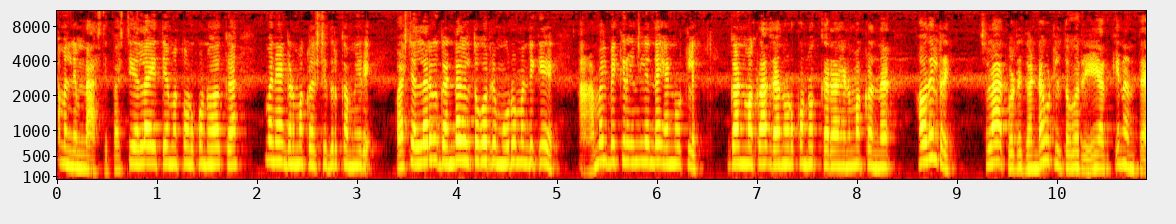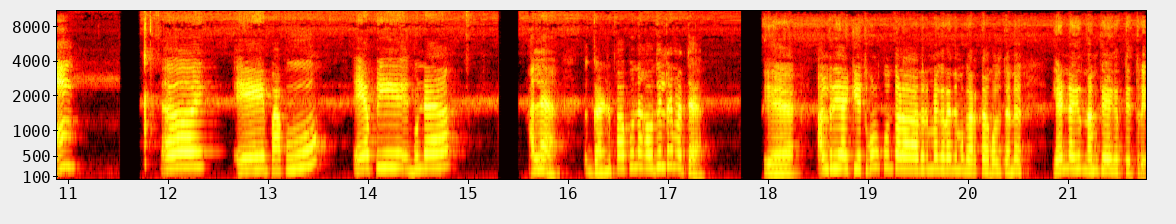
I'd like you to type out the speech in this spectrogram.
ಆಮೇಲೆ ನಿಮ್ಮ ನಾಸ್ತಿ ಫಸ್ಟ್ ಎಲ್ಲ ಐತೆ ಮತ್ತೆ ನೋಡ್ಕೊಂಡು ಹೋಗಕ ಮನೆ ಗಂಡ ಮಕ್ಳು ಅಷ್ಟಿದ್ರು ಕಮ್ಮಿ ರೀ. ಫಸ್ಟ್ ಎಲ್ಲರಿಗೂ ಗಂಡ ತಗೋರಿ ಮೂರು ಮಂದಿಗೆ. ಆಮೇಲೆ ಬೇಕ್ರಿ ಹಿಂದ್ಲಿಂದ ಹೆಣ್ಣು ಹುಟ್ಲಿ ಗಂಡ್ ಮಕ್ಳು ಆದ್ರೆ ನೋಡ್ಕೊಂಡು ಹೋಗ್ತಾರ ಹೆಣ್ಮಕ್ಳನ್ನ. ಹೌದಿಲ್ರಿ? ಚಲೋ ಹಾಕ್ಬಿಡ್ರಿ ಗಂಡ ಹುಟ್ಲಿ ತಗೋರಿ ಅದಕ್ಕೇನಂತೆ ಓಯ್, ಏ ಪಾಪು ಏ ಅಪ್ಪಿ, ಗುಂಡ. ಅಲ್ಲ, ಗಂಡ ಪಾಪುನ ಹೌದಿಲ್ರಿ ಮತ್ತೆ? ಏ, ಅಲ್ರಿ ಯಾಕೆ ಎತ್ಕೊಂಡು ಕುಂತಾಳ, ಅದ್ರ ಮ್ಯಾಗ ನಿಮ್ಗೆ ಅರ್ಥ ಆಗೋಲ್ತಾನೆ ಹೆಣ್ಣಾಗಿದ್ದು ನನ್ನ ಕೈಯಾಗತ್ತಿತ್ರಿ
